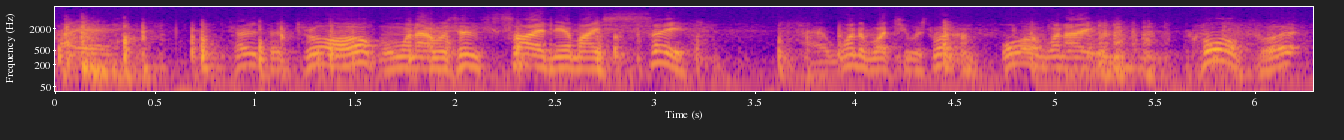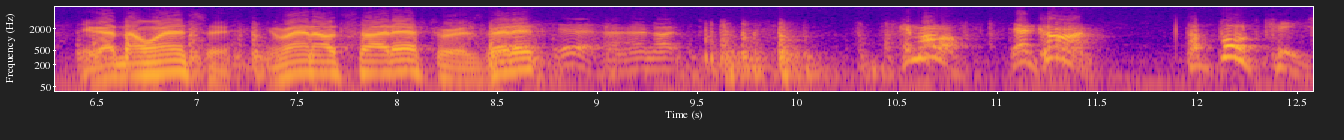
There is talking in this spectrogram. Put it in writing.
I uh, heard the drawer open when I was inside near my safe. I wondered what she was looking for when I called for it. You got no answer. You ran outside after her, is that it? Yeah, and I... Hey, Marlowe, they're gone. The boat keys.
